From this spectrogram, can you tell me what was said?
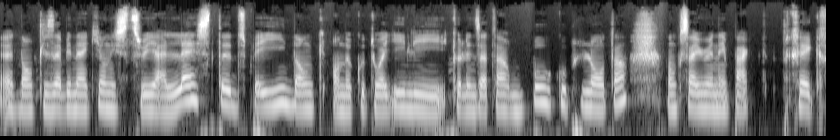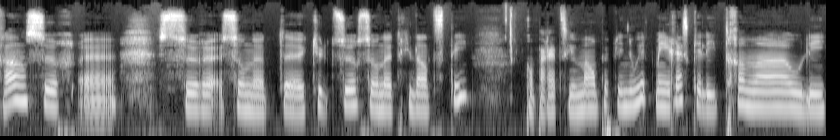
euh, donc les Abénakis, on est situé à l'est du pays, donc on a côtoyé les colonisateurs beaucoup plus longtemps, donc ça a eu un impact très grand sur euh, sur sur notre culture, sur notre identité comparativement au peuple inuit, mais il reste que les traumas ou les,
